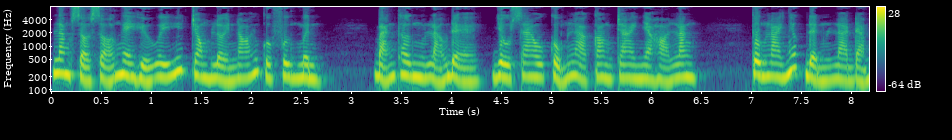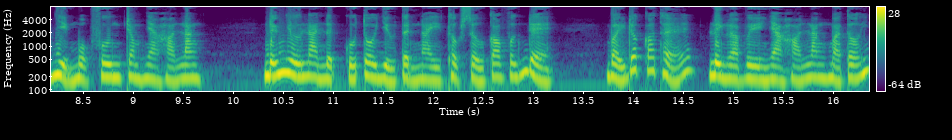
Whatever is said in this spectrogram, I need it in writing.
Lăng sợ sở nghe hiểu ý trong lời nói của Phương Minh. Bản thân lão đệ dù sao cũng là con trai nhà họ Lăng. Tương lai nhất định là đảm nhiệm một phương trong nhà họ Lăng. Nếu như là lịch của tôi dự tình này thật sự có vấn đề, vậy rất có thể liền là vì nhà họ Lăng mà tới.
